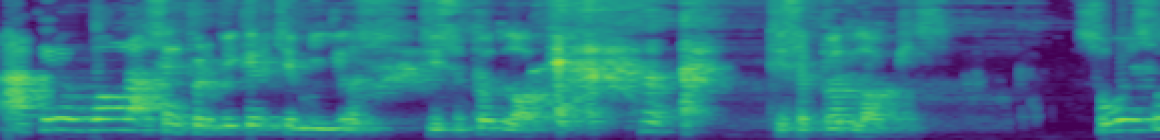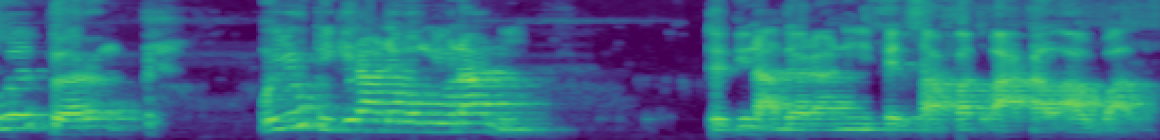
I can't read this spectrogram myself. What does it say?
Akhirnya wong nak sing berpikir jenius disebut logis, disebut logis. Suwe-suwe bareng, oh iya pikirannya wong Yunani. Jadi nak darani filsafat akal awal.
